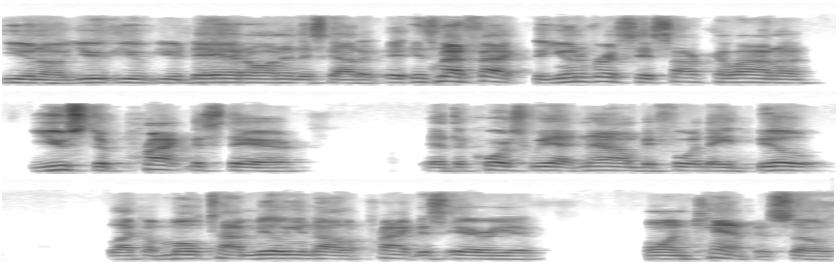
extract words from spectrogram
you know, you you you're dead on it. It's got a, as a matter of fact, the University of South Carolina used to practice there at the course we at now before they built like a multi-million dollar practice area on campus. So,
